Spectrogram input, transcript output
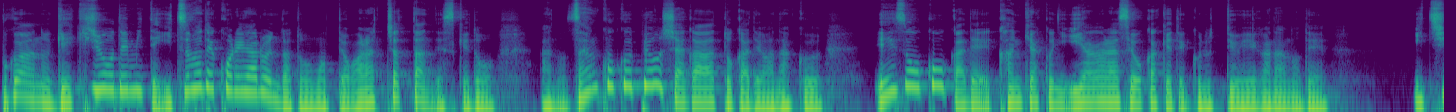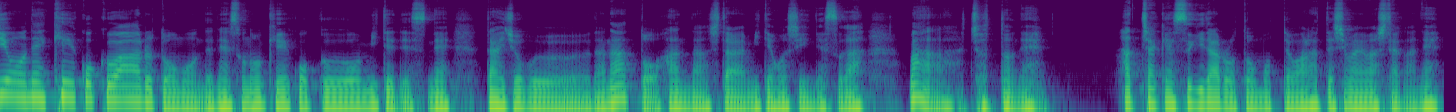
僕はあの劇場で見ていつまでこれやるんだと思って笑っちゃったんですけど、あの残酷描写がとかではなく、映像効果で観客に嫌がらせをかけてくるっていう映画なので、一応ね、警告はあると思うんでね、その警告を見てですね、大丈夫だなと判断したら見てほしいんですが、まあ、ちょっとね、はっちゃけすぎだろうと思って笑ってしまいましたがね。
